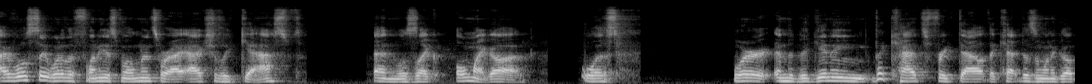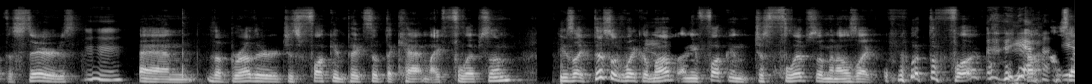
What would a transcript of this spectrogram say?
I will say one of the funniest moments where I actually gasped and was like, oh my god, was where in the beginning the cat's freaked out. The cat doesn't want to go up the stairs, mm-hmm. and the brother just fucking picks up the cat and like flips him. He's like, this would wake him up, and he fucking just flips him, and I was like, what the fuck? Yeah, I was yeah.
